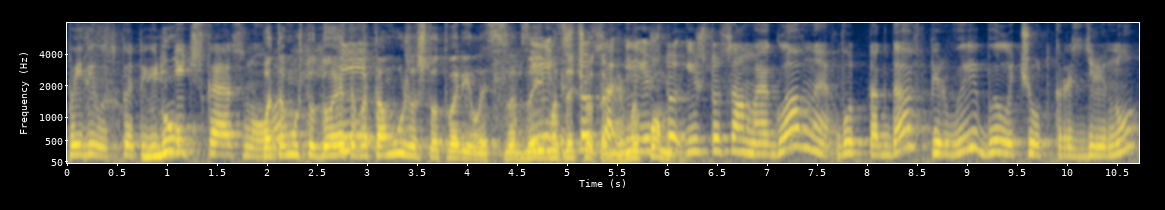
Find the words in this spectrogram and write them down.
появилась какая-то Ну, юридическая основа. Потому что до этого И- тому же, что творилось за и взаимозачетами, что, мы и помним. Что, и что самое главное, вот тогда впервые было четко разделено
